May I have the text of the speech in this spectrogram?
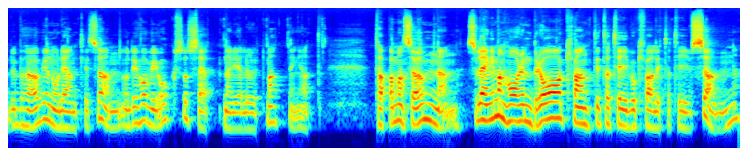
Du behöver ju en ordentlig sömn och det har vi också sett när det gäller utmattning att tappar man sömnen, så länge man har en bra kvantitativ och kvalitativ sömn,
